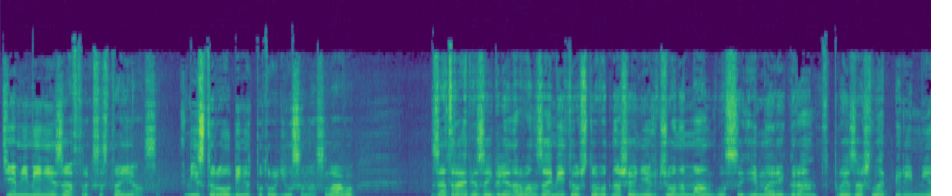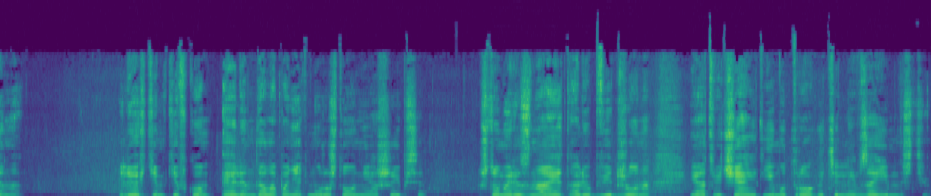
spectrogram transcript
Тем не менее завтрак состоялся. Мистер Олбинет потрудился на славу. За трапезой Гленнерван заметил, что в отношениях Джона Манглса и Мэри Грант произошла перемена. Легким кивком Эллен дала понять мужу, что он не ошибся что Мэри знает о любви Джона и отвечает ему трогательной взаимностью.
